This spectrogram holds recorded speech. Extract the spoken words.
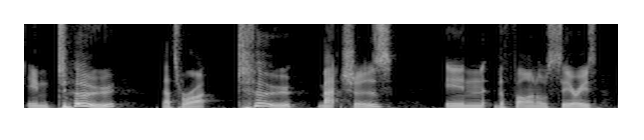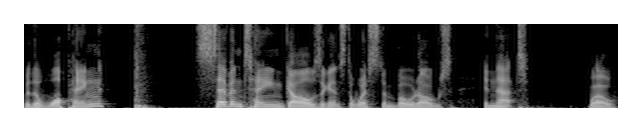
in two, that's right, two matches in the finals series with a whopping 17 goals against the Western Bulldogs in that, well,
